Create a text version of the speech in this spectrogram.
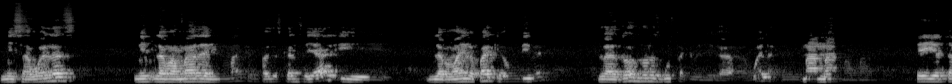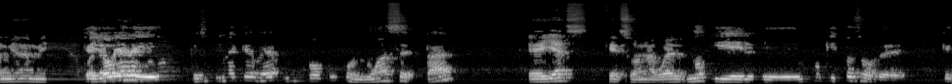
mis abuelas, mi- la mamá de mi mamá, que en paz descanse ya, y la mamá de mi papá, que aún vive, las dos no les gusta que les diga abuela. Mamá. Sí, yo también a mi Que abuela- yo había leído que eso tiene que ver un poco con no aceptar Ellas que son abuelas. ¿no? y, y un poquito sobre que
